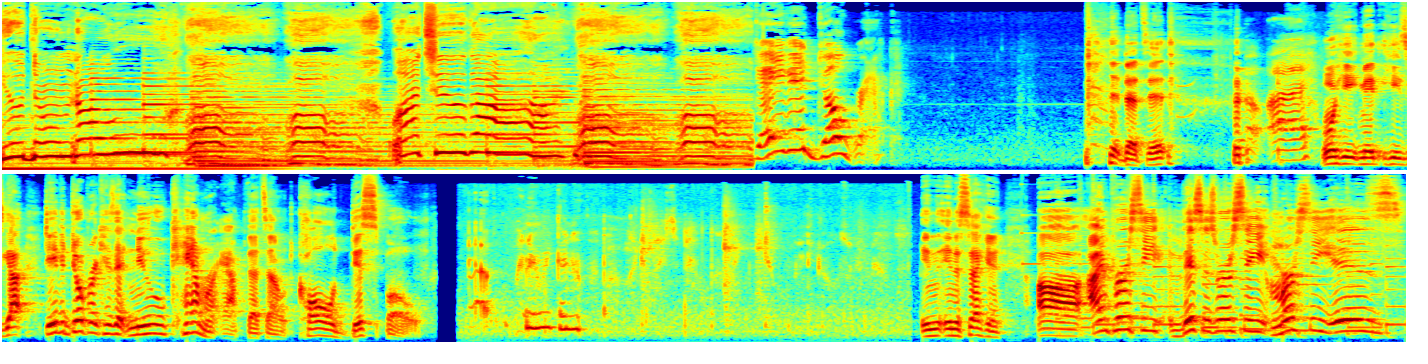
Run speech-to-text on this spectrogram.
You don't know what you got. David Dobrik. That's it. Oh, uh, Well, he made he's got David Dobrik has that new camera app that's out called Dispo. when are we gonna apologize about the two videos? In in a second. Uh, I'm Percy. This is Mercy. Mercy is.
